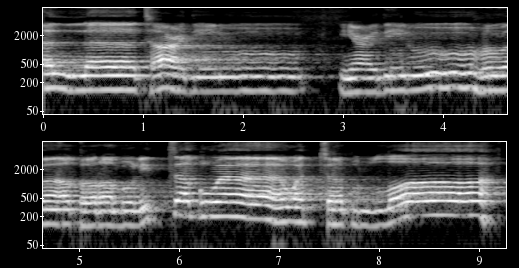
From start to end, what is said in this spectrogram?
ألا تعدلوا. يعدلوا هو أقرب للتقوى واتقوا الله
